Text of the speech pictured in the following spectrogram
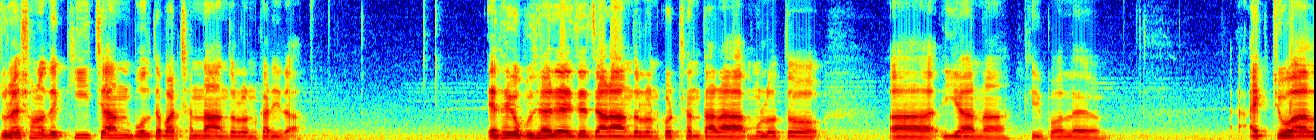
জুলাই সনদে কি চান বলতে পারছেন না আন্দোলনকারীরা। এ থেকে বোঝা যায় যে যারা আন্দোলন করছেন তারা মূলত ইয়া না, কি বলে অ্যাকচুয়াল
